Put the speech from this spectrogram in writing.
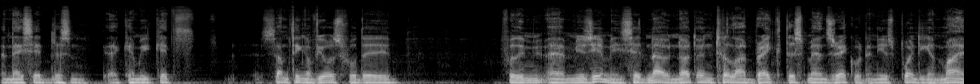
and they said, "Listen, uh, can we get something of yours for the for the uh, museum?" He said, "No, not until I break this man's record." And he was pointing at my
